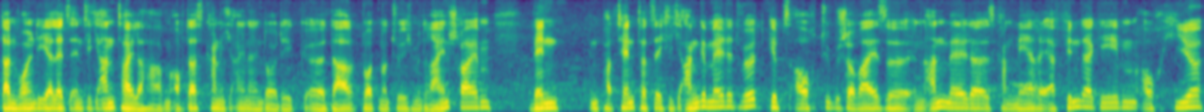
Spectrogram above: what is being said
dann wollen die ja letztendlich Anteile haben. Auch das kann ich eindeutig äh, da, dort natürlich mit reinschreiben. Wenn ein Patent tatsächlich angemeldet wird, gibt es auch typischerweise einen Anmelder, es kann mehrere Erfinder geben. Auch hier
